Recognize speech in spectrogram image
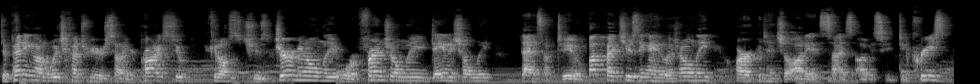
Depending on which country you're selling your products to, you can also choose German only, or French only, Danish only, that is up to you. But by choosing English only, our potential audience size obviously decreased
